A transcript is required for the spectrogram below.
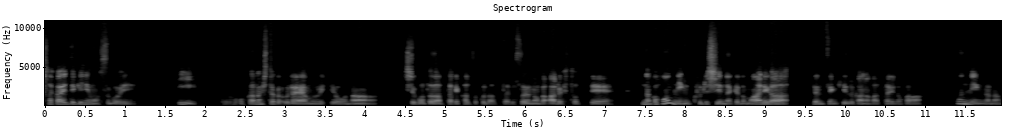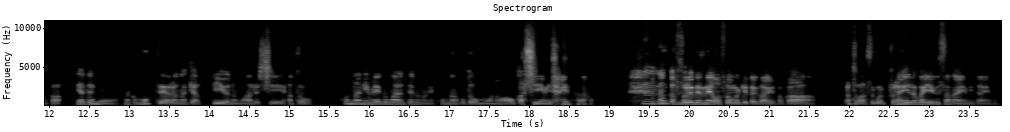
社会的にもすごいいい、他の人が羨むような仕事だったり家族だったり、そういうのがある人って、なんか本人苦しいんだけど、周りが全然気づかなかったりとか、本人がなんか、いやでも、なんかもっとやらなきゃっていうのもあるし、あと、こんなに恵まれてるのにこんなことを思うのはおかしいみたいな。なんかそれで目を背けてたりとか、あとはすごいプライドが許さないみたいな。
